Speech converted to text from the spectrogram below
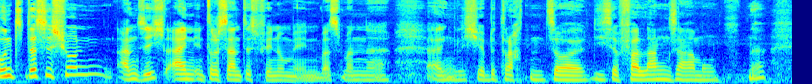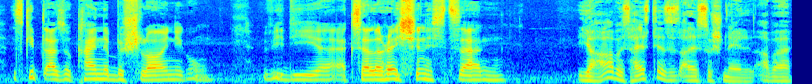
Und das ist schon an sich ein interessantes Phänomen, was man äh, eigentlich betrachten soll, diese Verlangsamung. Ne? Es gibt also keine Beschleunigung, wie die äh, Accelerationists sagen. Ja, aber es heißt ja, es ist alles so schnell. Aber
